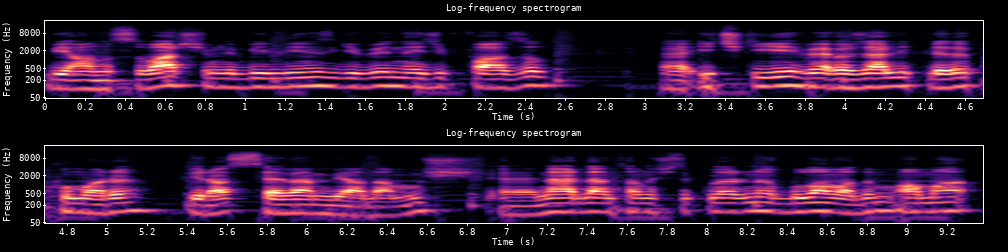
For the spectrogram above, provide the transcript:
bir anısı var. Şimdi bildiğiniz gibi Necip Fazıl e, içkiyi ve özellikle de kumarı biraz seven bir adammış. Nereden tanıştıklarını bulamadım ama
